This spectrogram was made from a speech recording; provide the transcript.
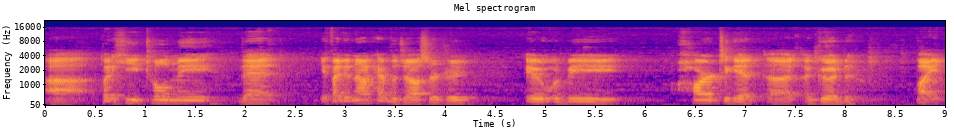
Uh, but he told me that if I did not have the jaw surgery, it would be hard to get a, a good bite,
